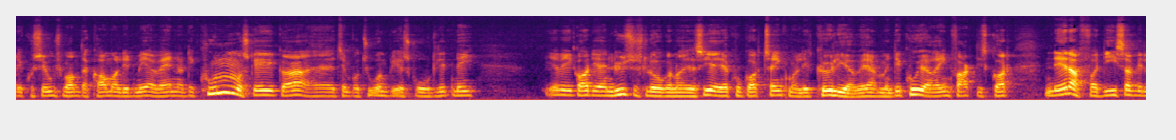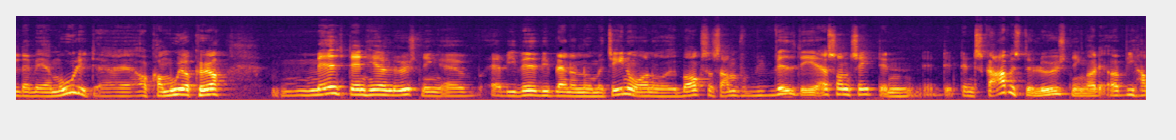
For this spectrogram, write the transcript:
Det kunne se ud som om, der kommer lidt mere vand, og det kunne måske gøre, at temperaturen bliver skruet lidt ned. Jeg ved godt, jeg er en lyseslukker, når jeg siger, at jeg kunne godt tænke mig lidt køligere vejr, men det kunne jeg rent faktisk godt, netop fordi så ville det være muligt øh, at komme ud og køre med den her løsning, øh, at vi ved, at vi blander noget matino og noget bokser sammen, for vi ved, det er sådan set den, den skarpeste løsning, og, det, og vi har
